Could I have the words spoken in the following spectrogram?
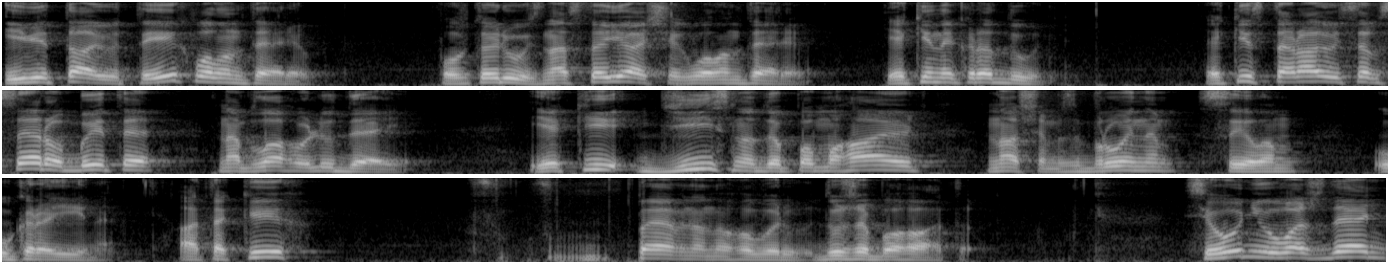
і вітаю тих волонтерів, повторюсь, настоящих волонтерів, які не крадуть, які стараються все робити на благо людей, які дійсно допомагають нашим Збройним силам України. А таких, впевнено говорю, дуже багато. Сьогодні у ваш день,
